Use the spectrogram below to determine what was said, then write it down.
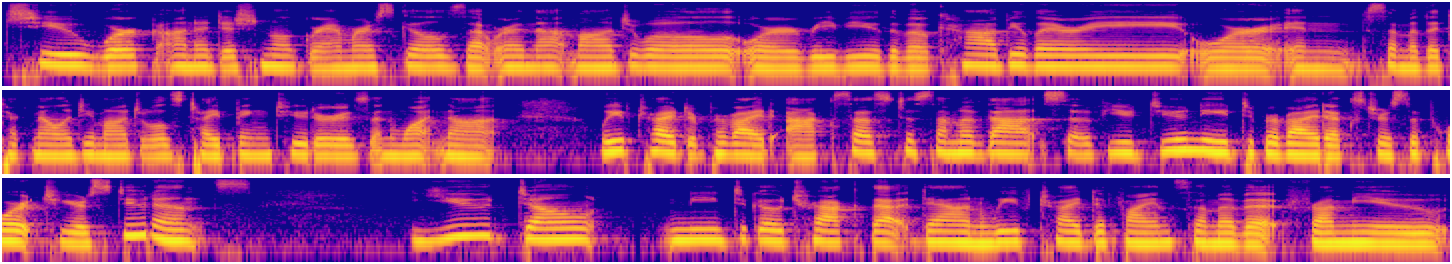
to work on additional grammar skills that were in that module or review the vocabulary or in some of the technology modules, typing tutors and whatnot. We've tried to provide access to some of that. So if you do need to provide extra support to your students, you don't need to go track that down. We've tried to find some of it from you.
